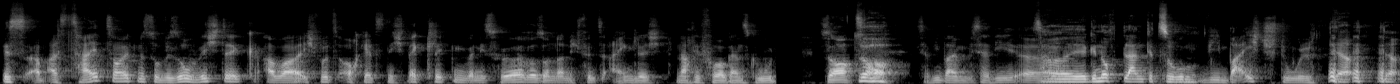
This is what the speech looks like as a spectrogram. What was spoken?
ist als Zeitzeugnis sowieso wichtig, aber ich würde es auch jetzt nicht wegklicken, wenn ich es höre, sondern ich finde es eigentlich nach wie vor ganz gut. So, So, ist ja wie beim, ist ja wie, äh, haben wir hier genug blank gezogen. wie ein Beichtstuhl. Ja, ja.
